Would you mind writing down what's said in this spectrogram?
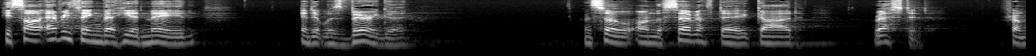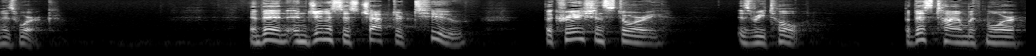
he saw everything that he had made, and it was very good. And so on the seventh day, God rested from his work. And then in Genesis chapter 2, the creation story is retold, but this time with more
